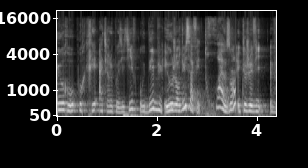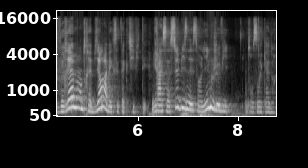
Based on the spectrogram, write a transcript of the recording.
euros pour créer Attire le positif au début. Et aujourd'hui, ça fait trois ans et que je vis vraiment très bien avec cette activité. Grâce à ce business en ligne, je vis dans un cadre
